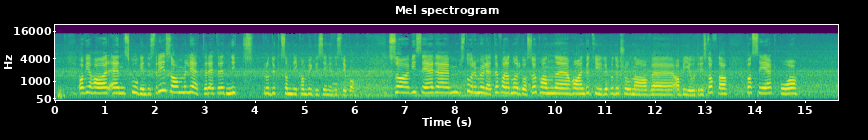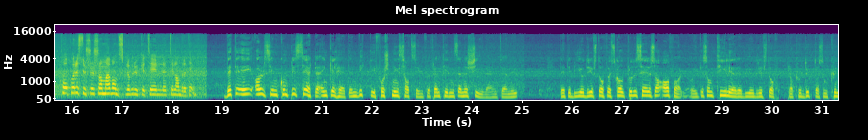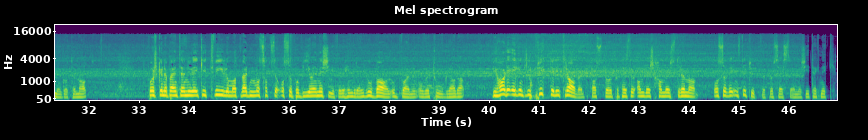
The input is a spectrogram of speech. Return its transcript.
Og vi har en skogindustri som leter etter et nytt produkt som de kan bygge sin industri på. Så vi ser store muligheter for at Norge også kan ha en betydelig produksjon av, av biodrivstoff, da, basert på, på, på, ressurser som er vanskelig å bruke til, til andre ting. Dette er i all sin kompliserte enkelhet en viktig forskningssatsing for fremtidens energi ved NTNU. Dette biodrivstoffet skal produseres av avfall, og ikke som tidligere biodrivstoff fra produkter som kunne gått til mat. Forskerne på NTNU er ikke i tvil om at verden må satse også på bioenergi for å hindre en global oppvarming over to grader. Vi har det egentlig fryktelig travelt, fastslår professor Anders Hammer Strømman, også ved Institutt for prosess- og energiteknikk.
